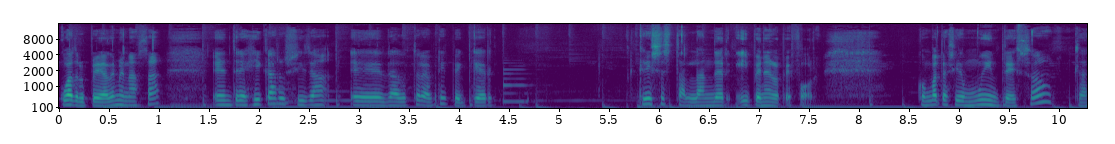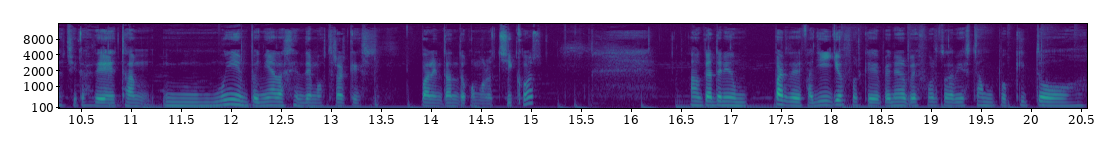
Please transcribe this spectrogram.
cuádruple de amenaza entre Hikaru Shida, eh, la doctora Britt Becker, Chris Starlander y Penelope Ford. El combate ha sido muy intenso, las chicas están muy empeñadas en demostrar que valen tanto como los chicos, aunque han tenido un par de fallillos porque Penelope Ford todavía está un poquito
